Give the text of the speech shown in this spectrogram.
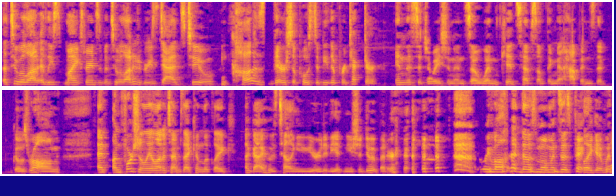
uh, to a lot, at least my experience has been to a lot of degrees, dads too, because they're supposed to be the protector in this situation. And so when kids have something that happens that goes wrong, and unfortunately, a lot of times that can look like a guy who's telling you you're an idiot and you should do it better. We've all had those moments as parents, like with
